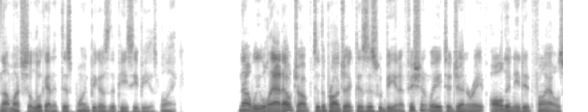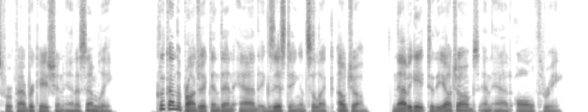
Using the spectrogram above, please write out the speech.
Not much to look at at this point because the PCB is blank. Now we will add outjobs to the project as this would be an efficient way to generate all the needed files for fabrication and assembly. Click on the project and then add existing and select outjob. Navigate to the outjobs and add all three.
